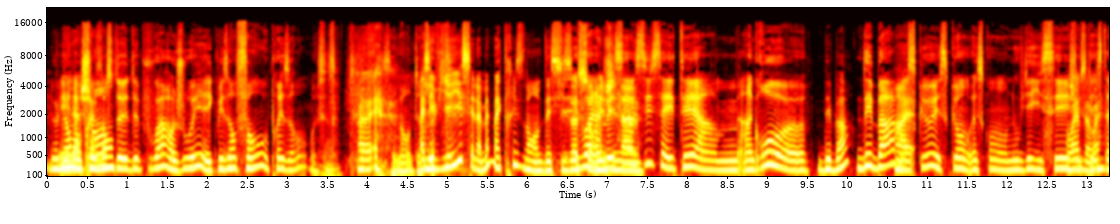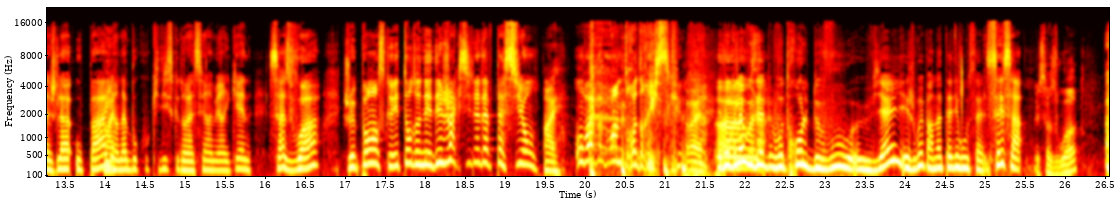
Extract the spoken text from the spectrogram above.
De et la chance de, de pouvoir jouer avec mes enfants au présent. Ouais, marrant Elle ça. est vieillie, c'est la même actrice dans Et Us voilà, mais ça aussi, ça a été un, un gros euh, débat. Débat parce que est-ce qu'on est qu'on nous vieillissait Ouais, jusqu'à bah ouais. cet âge-là ou pas? Il y en a beaucoup qui disent que dans la série américaine, ça se voit. Je pense que, étant donné déjà que c'est une adaptation, on va pas prendre trop de risques. Et donc Euh, là, vous voilà. êtes votre rôle de vous euh, vieille est joué par Nathalie Roussel. C'est ça. Et ça se voit.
